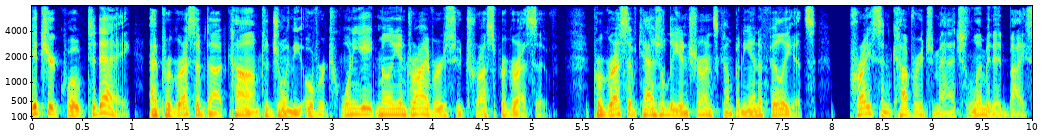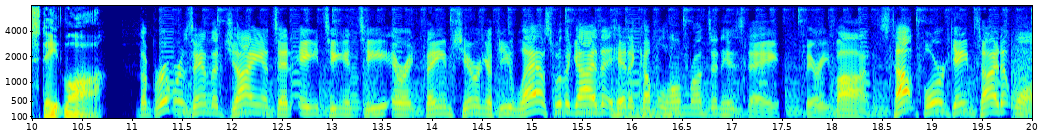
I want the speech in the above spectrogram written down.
Get your quote today at progressive.com to join the over 28 million drivers who trust Progressive. Progressive Casualty Insurance Company and Affiliates. Price and coverage match limited by state law. The Brewers and the Giants at AT&T. Eric Thames sharing a few laughs with a guy that hit a couple home runs in his day, Barry Bonds. Top four, game tied at one.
